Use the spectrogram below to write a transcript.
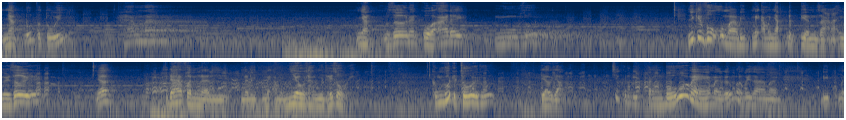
nhặt đút vào túi tham lam. Nhặt mà dơ lên của ai đây? Ngu dốt những cái vụ mà bị mẹ mà nhặt được tiền giả lại người rơi đấy nhá. Thì đa phần là là bị mẹ mà nhiều thằng nhìn thấy rồi. Không nuốt được trôi thôi. Hiểu chưa? Chứ còn đi thằng bố mẹ mà gớm mà bây giờ mà đi mẹ,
